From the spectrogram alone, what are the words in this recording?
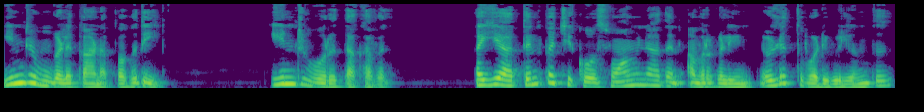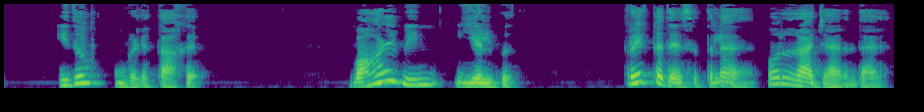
இன்று உங்களுக்கான பகுதி. இன்று ஒரு தகவல். ஐயா தென்கட்சி கோ சுவாமிநாதன் அவர்களின் எழுத்து வடிவிலிருந்து இதோ உங்களுக்காக. வாழ்வின் இயல்பு. கிரேக்க தேசத்துல ஒரு ராஜா இருந்தார்.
